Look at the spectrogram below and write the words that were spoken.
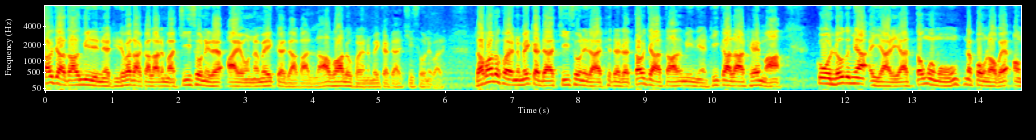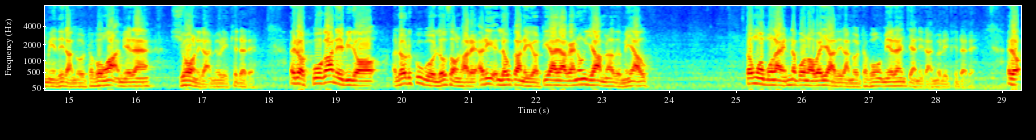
တောက်ကြသားသမီးတွေနဲ့ဒီတစ်ပတ်တာကာလထဲမှာကြီးစိုးနေတဲ့အာယုံနမိတ်ကပ်ပြားကလာဘလို့ခေါ်တဲ့နမိတ်ကပ်ပြားကြီးစိုးနေပါတယ်လာဘလို့ခေါ်တဲ့နမိတ်ကပ်ပြားကြီးစိုးနေတာဖြစ်တဲ့အတွက်တောက်ကြသားသမီးတွေနဲ့ဒီကာလထဲမှာကိုလုံးသမျှအရာတွေကသုံးပုံပုံနှစ်ပုံလောက်ပဲအောင်မြင်သေးတာမျိုးတပုံကအမြဲတမ်းယော့နေတာမျိုးတွေဖြစ်တတ်တယ်အဲ့တော့ကိုကနေပြီးတော့အလုပ်တစ်ခုကိုလှုပ်ဆောင်ထားတယ်အဲ့ဒီအလုပ်ကနေရောတရားရာခိုင်နှုန်းရမလားဆိုမရဘူးသုံးပုံပုံလိုက်နှစ်ပုံလောက်ပဲရသေးတာမျိုးတပုံအမြဲတမ်းကြံနေတာမျိုးတွေဖြစ်တတ်တယ် အဲ့တော့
